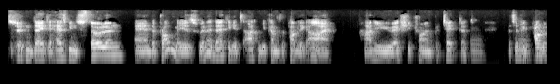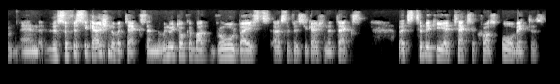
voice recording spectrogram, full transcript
Certain data has been stolen. And the problem is when the data gets out and becomes the public eye, how do you actually try and protect it? Mm. That's a big mm. problem. And the sophistication of attacks, and when we talk about broad based uh, sophistication attacks, it's typically attacks across all vectors.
